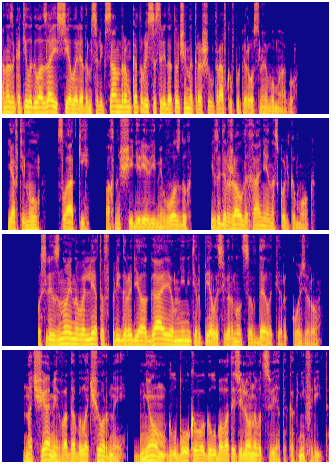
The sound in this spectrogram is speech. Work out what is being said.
Она закатила глаза и села рядом с Александром, который сосредоточенно крошил травку в папиросную бумагу. Я втянул сладкий, пахнущий деревьями воздух и задержал дыхание, насколько мог. После знойного лета в пригороде Огайо мне не терпелось вернуться в Делакер, к озеру. Ночами вода была черной, днем глубокого голубовато-зеленого цвета, как нефрит.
